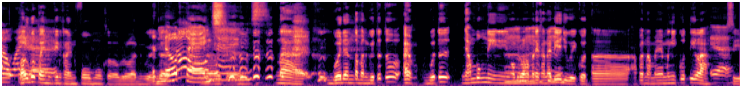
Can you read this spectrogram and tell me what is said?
Kalau gue pengen bikin kalian FOMO ke obrolan gue enggak No thanks. thanks. nah gue dan teman gue tuh tuh eh gue tuh nyambung nih Hmm, ngobrol sama dia karena hmm. dia juga ikut eh, apa namanya mengikuti lah Iya. si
